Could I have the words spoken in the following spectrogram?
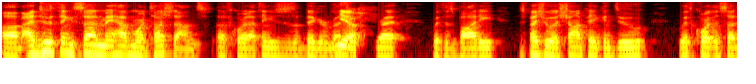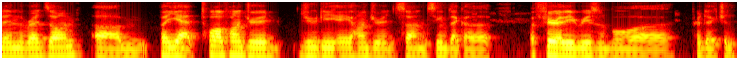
Um, I do think Sutton may have more touchdowns. Of course, I think he's just a bigger red yeah. threat with his body, especially what Sean Payton can do with Courtland Sutton in the red zone. Um, but yeah, twelve hundred, Jeudy, eight hundred, Sutton seems like a, a fairly reasonable uh, prediction.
